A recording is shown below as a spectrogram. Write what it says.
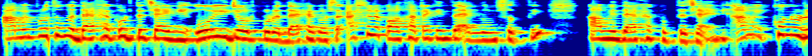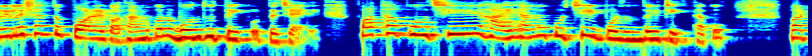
আমি প্রথমে দেখা করতে চাইনি ওই জোর করে দেখা করছে। আসলে কথাটা কিন্তু একদম সত্যি আমি দেখা করতে চাইনি। আমি কোনো রিলেশন তো পরের কথা আমি কোনো বন্ধুত্বই করতে চাইনি। কথা বলছি হাই হ্যালো করছি এই পর্যন্তই ঠিক থাকুক। বাট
